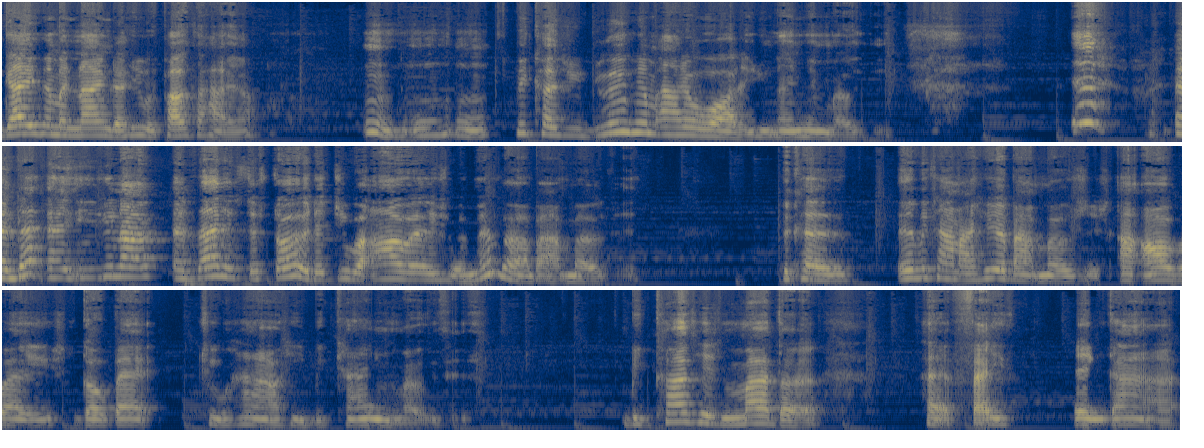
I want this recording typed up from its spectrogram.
gave him a name that he was supposed to have. Mm, mm, mm. Because you drew him out of water, you named him Moses. And that, and, you know, and that is the story that you will always remember about Moses because every time I hear about Moses, I always go back to how he became Moses. Because his mother had faith in God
